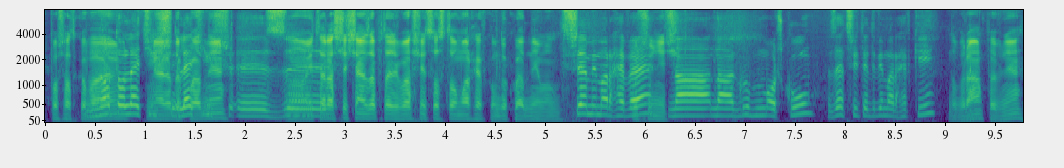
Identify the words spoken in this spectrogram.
poszatkowałem No to lecisz, lecisz y, z... No i teraz się chciałem zapytać właśnie, co z tą marchewką dokładnie mam. Trzemy marchewę uczynić. na, na grubym oczku. Zetrzyj te dwie marchewki. Dobra, pewnie.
